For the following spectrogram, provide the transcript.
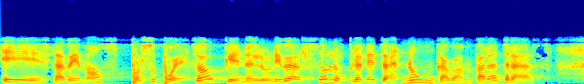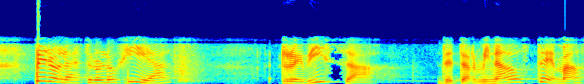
Eh, sabemos, por supuesto, que en el universo los planetas nunca van para atrás, pero la astrología revisa determinados temas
